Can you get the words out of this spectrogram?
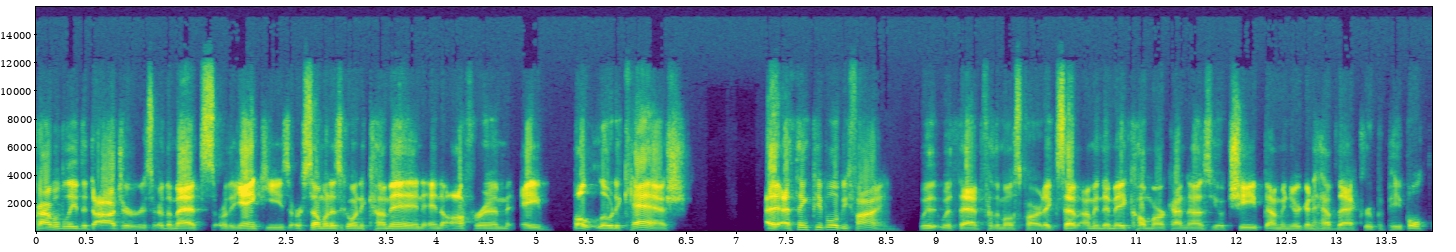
probably the Dodgers or the Mets or the Yankees or someone is going to come in and offer him a boatload of cash, I, I think people will be fine with, with that for the most part. Except, I mean, they may call Mark Attanasio cheap. I mean, you're going to have that group of people.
